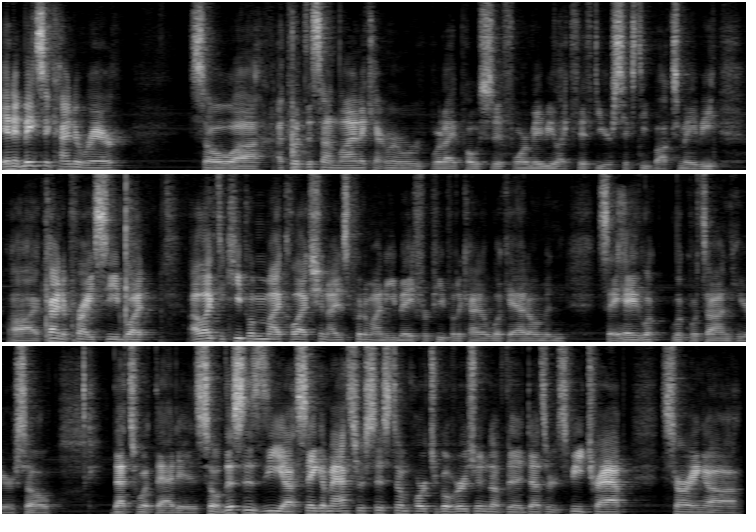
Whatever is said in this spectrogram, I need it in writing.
and it makes it kind of rare. So uh, I put this online. I can't remember what I posted it for. Maybe like 50 or 60 bucks, maybe. Uh, kind of pricey, but I like to keep them in my collection. I just put them on eBay for people to kind of look at them and say, "Hey, look, look what's on here." So that's what that is. So this is the uh, Sega Master System Portugal version of the Desert Speed Trap, starring uh,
